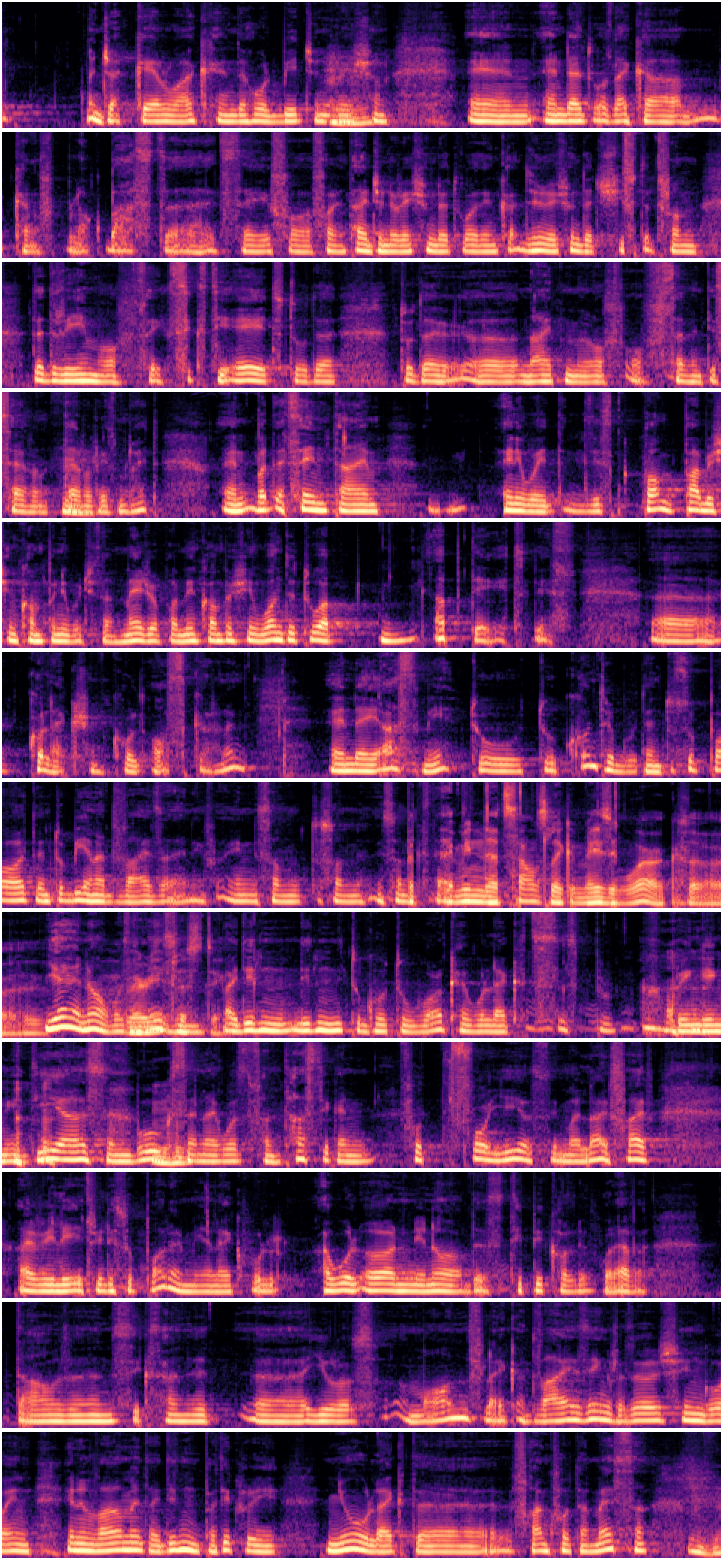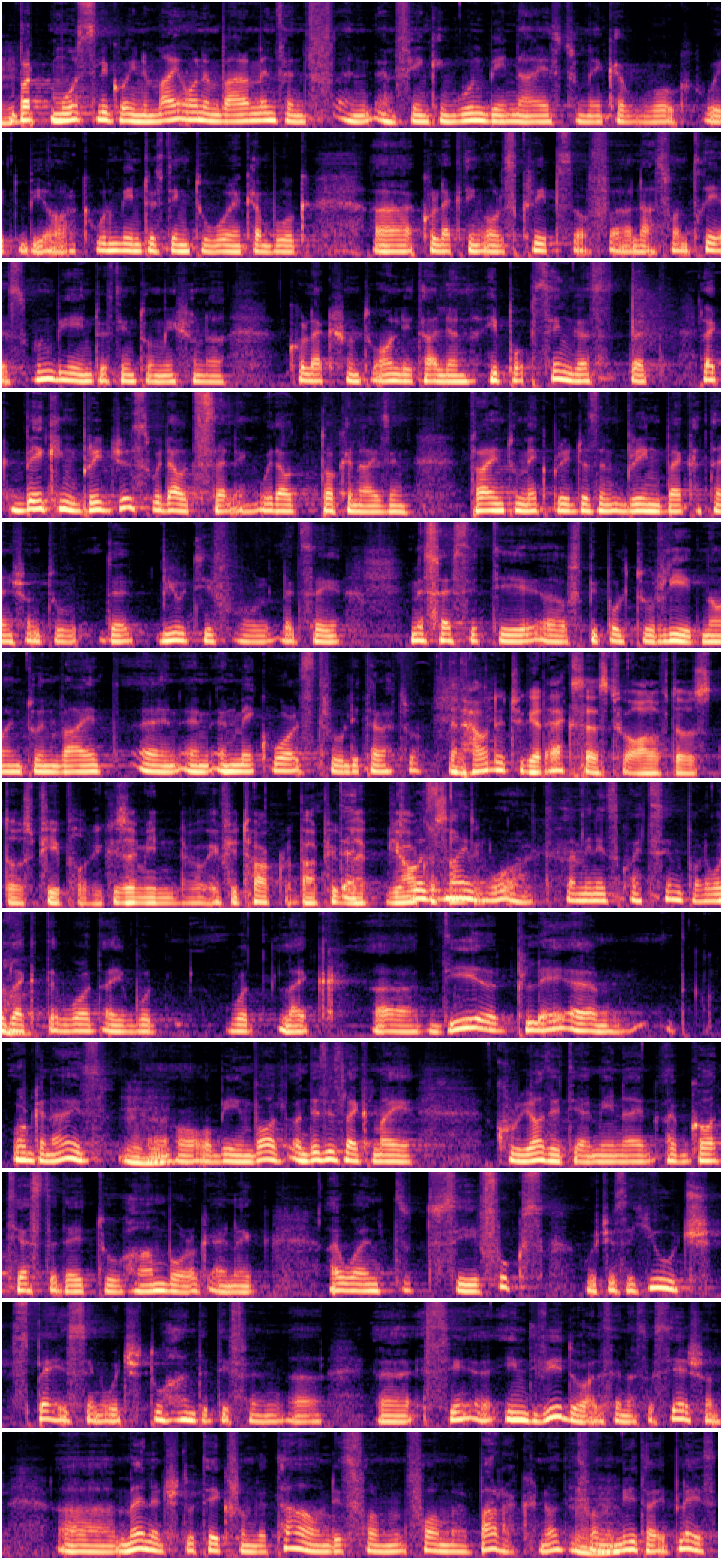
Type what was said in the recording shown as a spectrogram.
Jack Kerouac and the whole Beat generation, mm-hmm. and and that was like a kind of blockbuster, I'd say, for for an entire generation that was a generation that shifted from the dream of say '68 to the to the uh, nightmare of, of '77 mm-hmm. terrorism, right? And but at the same time, anyway, this publishing company, which is a major publishing company, wanted to up, update this uh, collection called Oscar. Right? And they asked me to, to contribute and to support and to be an advisor in, in some to some in some extent. I mean, that sounds like amazing work. So yeah, no, it was very amazing. interesting. I didn't didn't need to go to work. I would like bringing ideas and books, mm-hmm. and I was fantastic. And for four years in my life, five, I really it really supported me. Like, will I will earn, you know, this typical whatever 1,600 uh, euros a month, like advising, researching, going in environment. I didn't particularly knew, like the Frankfurter Messe, mm-hmm. but mostly going in my own environment and, and, and, thinking, wouldn't be nice to make a work with Björk, wouldn't be interesting to work a book uh, collecting all scripts of uh, Lars von Trier, wouldn't be interesting to mission a collection to only Italian hip-hop singers that like making bridges without selling, without tokenizing, trying to make bridges and bring back attention to the beautiful, let's say, necessity of people to read now and to invite and, and, and make words through literature. And how did you get access to all of those those people? Because I mean, if you talk about people that like Björk was or something, my word. I mean, it's quite simple. It was oh. like the word I would would like uh, deal, play, um, organize mm-hmm. uh, or, or be involved. And this is like my curiosity. I mean, I, I got yesterday to Hamburg and I, I went to, see Fuchs, which is a huge space in which 200 different uh, uh, uh, individuals and association uh, managed to take from the town this from, former barrack, know, this mm-hmm. former military place.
